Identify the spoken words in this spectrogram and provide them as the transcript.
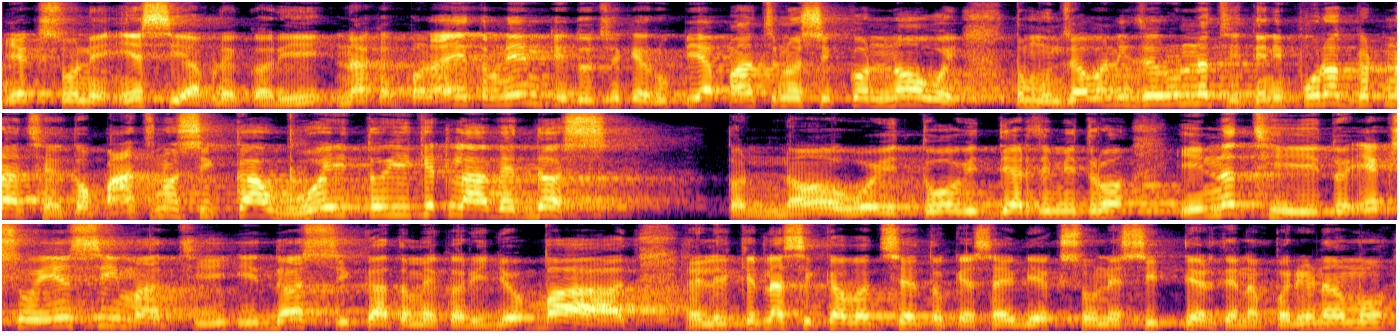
એકસો એંસી આપણે કરી નાખત. પણ અહીંયા તમને એમ કીધું છે કે રૂપિયા પાંચનો સિક્કો ન હોય તો મૂંઝાવવાની જરૂર નથી. તેની પૂરક ઘટના છે. તો પાંચનો સિક્કા હોય તો એ કેટલા આવે? દસ. તો ન હોય તો, વિદ્યાર્થી મિત્રો, એ નથી. તો એકસો એંસીમાંથી એ દસ સિક્કા તમે કરી દો બાદ. એટલે કેટલા સિક્કા વધશે? તો કે સાહેબ એકસો ને સિત્તેર તેના પરિણામો.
